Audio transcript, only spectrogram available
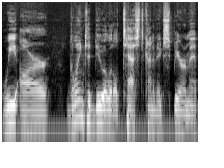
we are going to do a little test, kind of an experiment.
